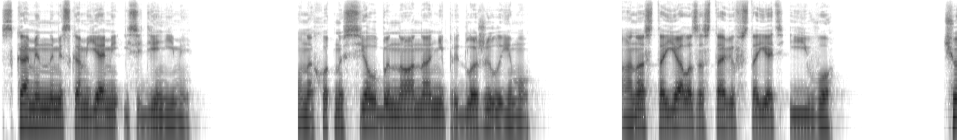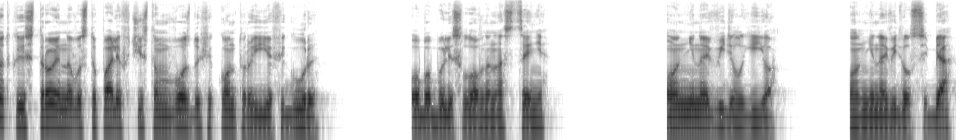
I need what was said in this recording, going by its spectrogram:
с каменными скамьями и сиденьями. Он охотно сел бы, но она не предложила ему. Она стояла, заставив стоять и его. Четко и стройно выступали в чистом воздухе контуры ее фигуры. Оба были словно на сцене. Он ненавидел ее. Он ненавидел себя.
